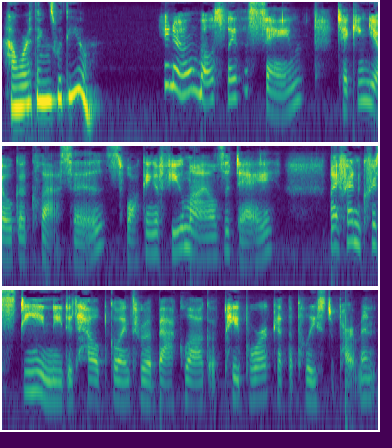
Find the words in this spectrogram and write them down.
How are things with you? You know, mostly the same. Taking yoga classes, walking a few miles a day. My friend Christine needed help going through a backlog of paperwork at the police department,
